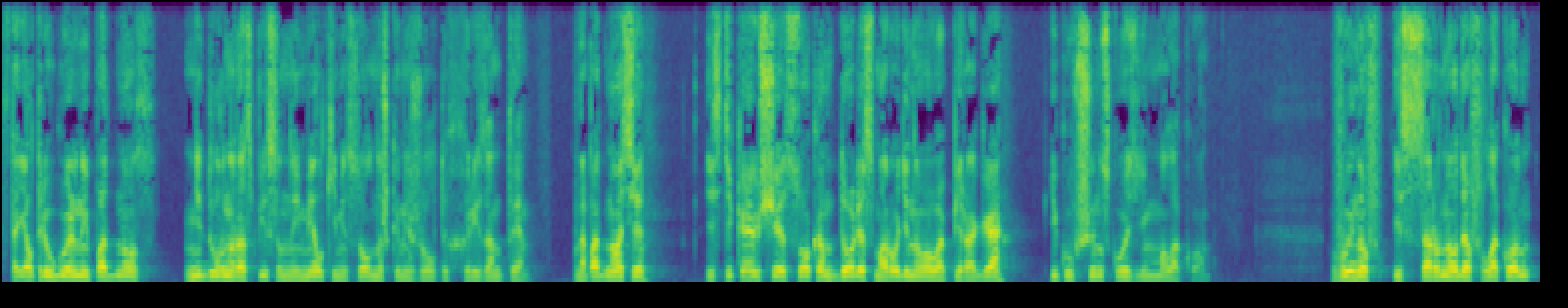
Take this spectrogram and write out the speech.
стоял треугольный поднос, недурно расписанный мелкими солнышками желтых хризантем. На подносе истекающая соком доля смородинового пирога и кувшин с козьим молоком. Вынув из сорнода флакон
